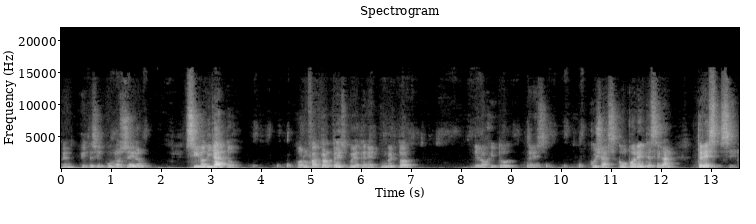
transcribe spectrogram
¿Ven? Este es el 1, 0. Si lo dilato por un factor 3, voy a tener un vector de longitud 3, cuyas componentes serán 3, 0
